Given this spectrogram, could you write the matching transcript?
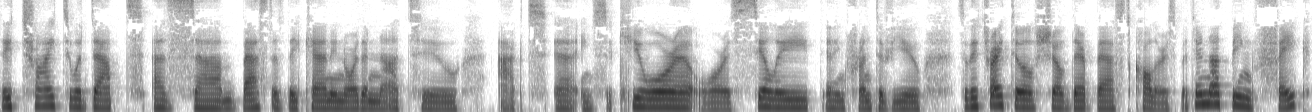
they try to adapt as um, best as they can in order not to act uh, insecure or silly in front of you. So they try to show their best colors, but they're not being fake.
